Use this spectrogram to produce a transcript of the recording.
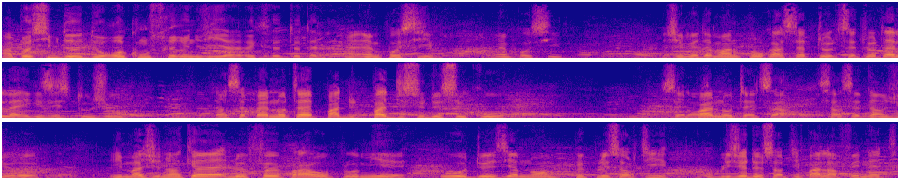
Impossible de, reconstruire une vie avec cet hôtel. Impossible, impossible. Je me demande pourquoi cet, hôtel-là existe toujours. Ça, c'est pas un hôtel, pas, pas d'issue de secours. C'est pas un hôtel, ça. Ça, c'est dangereux. Imaginons que le feu prend au premier ou au deuxième, non, on ne peut plus sortir. Obligé de sortir par la fenêtre.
